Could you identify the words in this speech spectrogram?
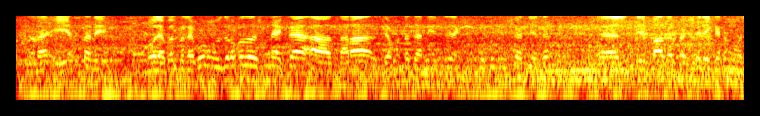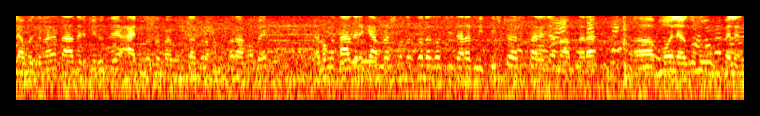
আপনারা এই স্থানে মহিলা ফেলবেন এবং উপজেলা প্রশাসনে একটা তারা যেমনটা জানিয়েছে একটা বিষয় দিয়েছেন যে বাজার ব্যবসায়ী এখানে মহিলা আবর্জনা তাদের বিরুদ্ধে আইনগত ব্যবস্থা গ্রহণ করা হবে এবং তাদেরকে আমরা সতর্কতা করছি তারা নির্দিষ্ট স্থানে যেন আপনারা আহ, মহিলাগুলো ফেলেন।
